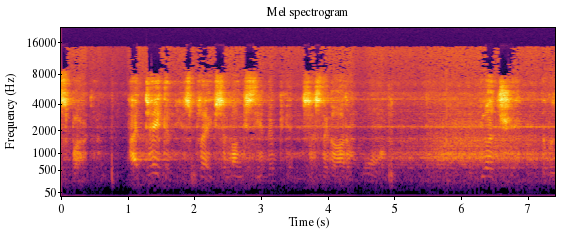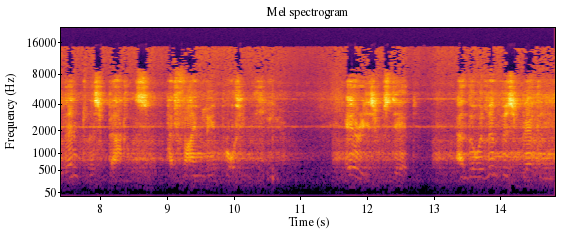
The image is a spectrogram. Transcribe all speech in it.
Sparta had taken his place amongst the Olympians as the god of war. The bloodshed, the relentless battles, had finally brought him here. Ares was dead, and though Olympus beckoned,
